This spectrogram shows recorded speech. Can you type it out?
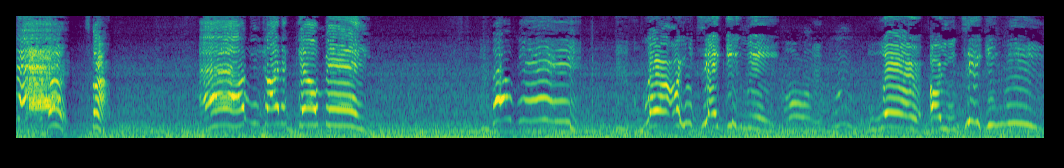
Help! Hey, stop. Help! You're trying to kill me! Help me! Where are you taking me? Oh. mm. Where are you taking me?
